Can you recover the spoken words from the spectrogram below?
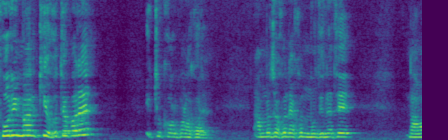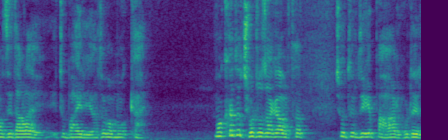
পরিমাণ কি হতে পারে? একটু কল্পনা করেন। আমরা যখন এখন মদিনাতে নামাজে দাঁড়াই, একটু বাইরে অথবা মক্কায়। মক্কা তো ছোট জায়গা, অর্থাৎ চতুর্দিকে পাহাড়, হোটেল।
